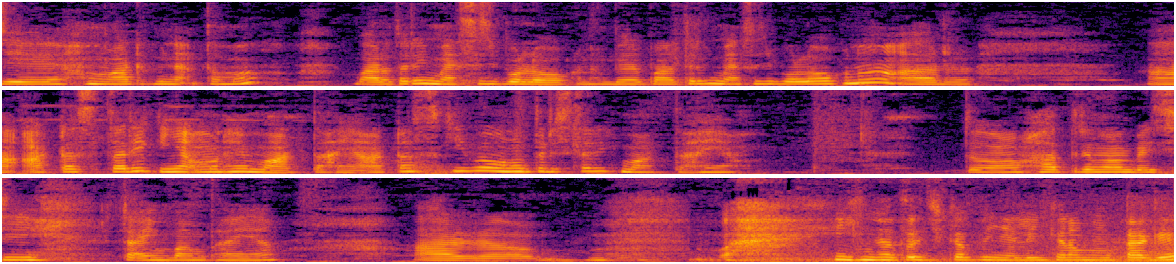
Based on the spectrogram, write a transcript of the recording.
যে মাঠ মিনা তামা। 12 তারিখ মেসেজ বলো কানা। 12 তারিখ মেসেজ বলো কানা। আর ᱟᱴᱷᱟᱥ ᱛᱟᱹᱨᱤᱠᱷ ᱤᱧᱟᱹᱜ ᱢᱚᱱᱮ ᱦᱚᱭ ᱢᱟᱴ ᱛᱟᱦᱮᱸᱭᱟ ᱟᱴᱷᱟᱥ ᱠᱤᱵᱟ ᱩᱱᱛᱨᱤᱥ ᱛᱟᱹᱨᱤᱠᱷ ᱢᱟᱴ ᱛᱟᱦᱮᱸᱭᱟ ᱛᱚ ᱦᱟᱛ ᱨᱮᱢᱟ ᱵᱮᱥᱤ ᱴᱟᱭᱤᱢ ᱵᱟᱝ ᱛᱟᱦᱮᱸᱭᱟ ᱟᱨ ᱤᱧ ᱱᱤᱛᱚᱜ ᱪᱤᱠᱟᱹᱯᱮ ᱧᱮᱞᱤᱧ ᱠᱟᱱᱟ ᱢᱚᱴᱟᱜᱮ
